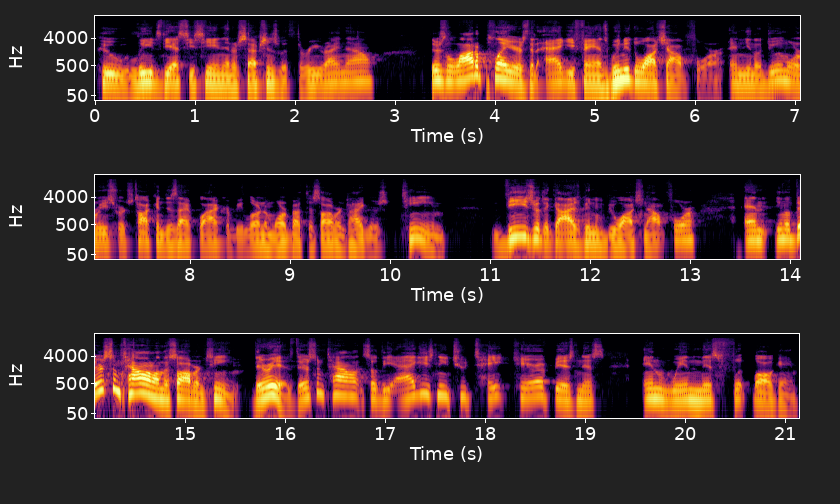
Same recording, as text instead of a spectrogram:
who leads the SEC in interceptions with three right now. There's a lot of players that Aggie fans we need to watch out for. And you know, doing more research, talking to Zach Blackerby, learning more about this Auburn Tigers team. These are the guys we need to be watching out for. And you know, there's some talent on this Auburn team. There is. There's some talent. So the Aggies need to take care of business and win this football game.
